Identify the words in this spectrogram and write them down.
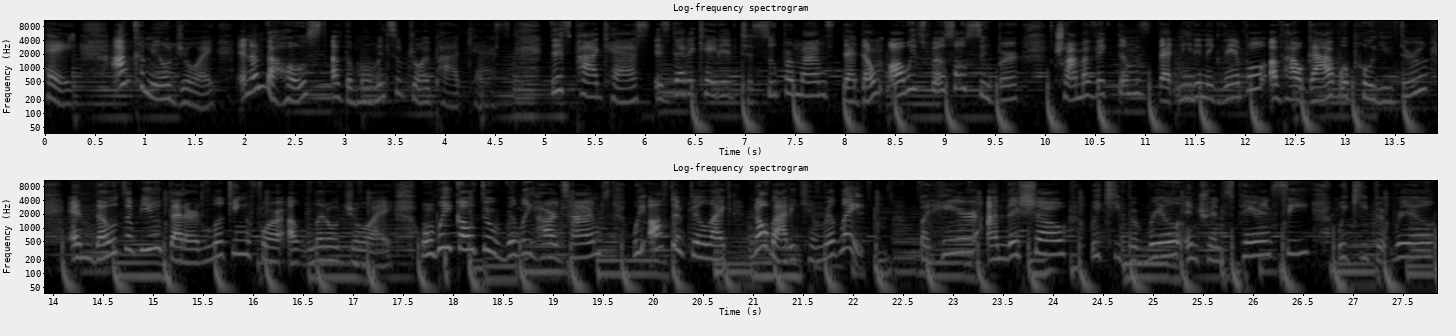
Hey, I'm Camille Joy, and I'm the host of the Moments of Joy podcast. This podcast is dedicated to super moms that don't always feel so super, trauma victims that need an example of how God will pull you through, and those of you that are looking for a little joy. When we go through really hard times, we often feel like nobody can relate. But here on this show, we keep it real in transparency, we keep it real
